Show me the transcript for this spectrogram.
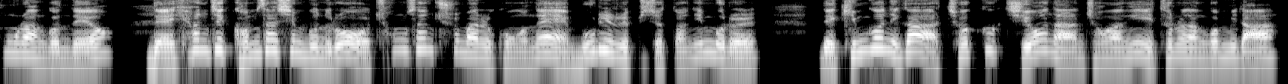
폭로한 건데요. 네, 현직 검사 신분으로 총선 출마를 공언해 무리를 빚었던 인물을 네, 김건희가 적극 지원한 정황이 드러난 겁니다.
